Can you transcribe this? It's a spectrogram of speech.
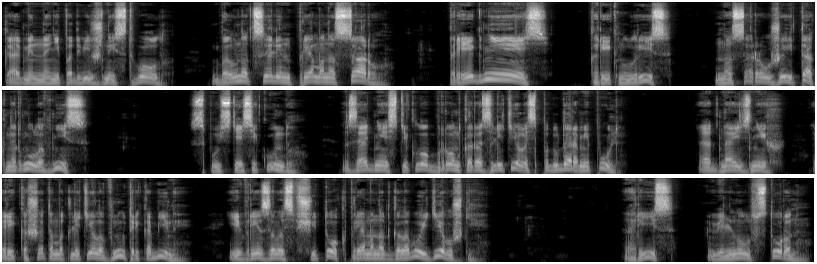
Каменно-неподвижный ствол был нацелен прямо на Сару. «Пригнись!» — крикнул Рис, но Сара уже и так нырнула вниз. Спустя секунду заднее стекло Бронко разлетелось под ударами пуль. Одна из них рикошетом отлетела внутрь кабины и врезалась в щиток прямо над головой девушки. Рис вильнул в сторону,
